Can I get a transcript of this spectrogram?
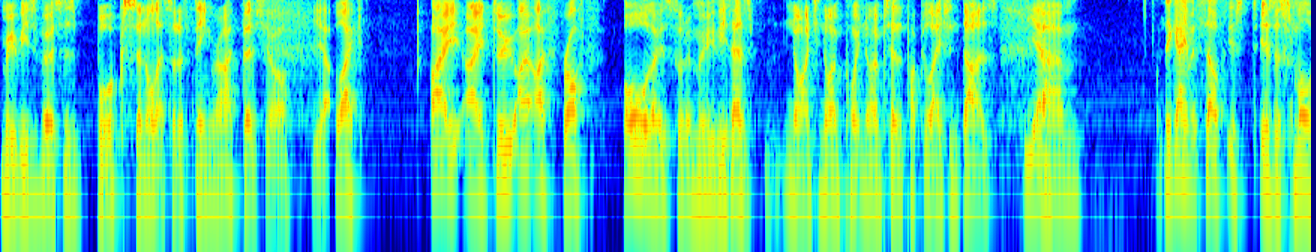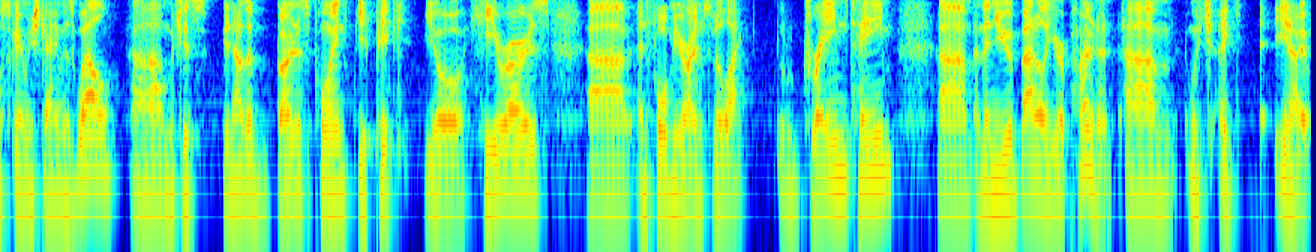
movies versus books and all that sort of thing, right? For But sure. Yeah. like, I I do I, I froth all those sort of movies as ninety nine point nine percent of the population does. Yeah. Um, the game itself is is a small skirmish game as well, um, which is another bonus point. You pick your heroes uh, and form your own sort of like little dream team, um, and then you battle your opponent. Um, which uh, you know,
